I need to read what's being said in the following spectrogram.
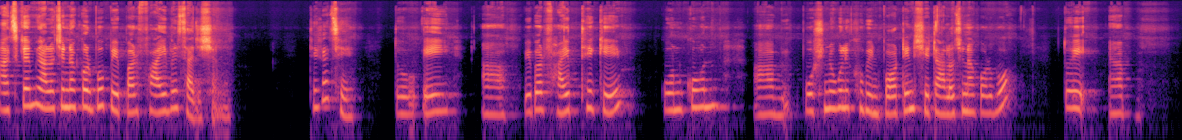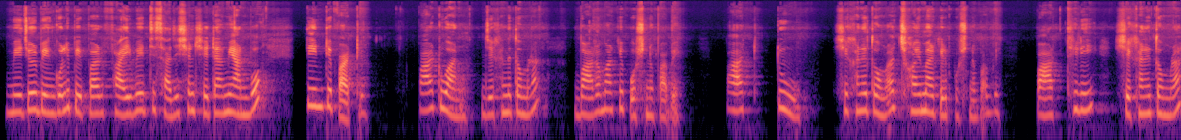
আজকে আমি আলোচনা করব পেপার ফাইভের সাজেশন ঠিক আছে? তো এই পেপার ফাইভ থেকে কোন কোন প্রশ্নগুলি খুব ইম্পর্টেন্ট সেটা আলোচনা করব। তো এই মেজর বেঙ্গলি পেপার ফাইভের যে সাজেশন সেটা আমি আনব তিনটে পার্টে পার্ট ওয়ান যেখানে তোমরা বারো মার্কের প্রশ্ন পাবে। পার্ট টু সেখানে তোমরা ছয় মার্কের প্রশ্ন পাবে। পার্ট থ্রি সেখানে তোমরা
